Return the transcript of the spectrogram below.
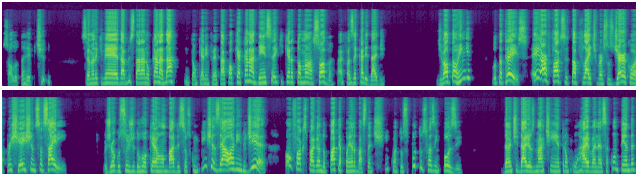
Só luta repetido. Semana que vem a EW estará no Canadá, então quer enfrentar qualquer canadense aí que queira tomar uma sova, vai fazer caridade. De volta ao ringue, luta 3, AR Fox e Top Flight vs Jericho Appreciation Society. O jogo sujo do roqueiro arrombado e seus compinchas é a ordem do dia, com o Fox pagando pato e apanhando bastante, enquanto os putos fazem pose. Dante e Darius Martin entram com raiva nessa contenda,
